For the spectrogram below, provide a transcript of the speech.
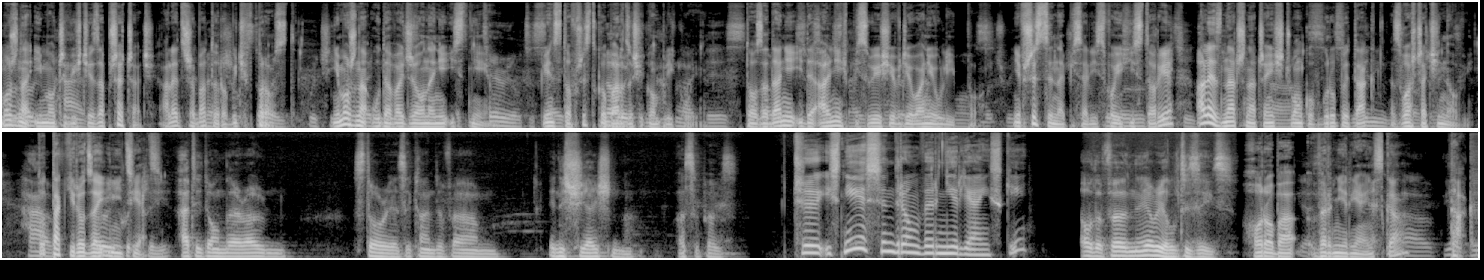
Można im oczywiście zaprzeczać, ale trzeba to robić wprost. Nie można udawać, że one nie istnieją, więc to wszystko bardzo się komplikuje. To zadanie idealnie wpisuje się w działanie Ulipo. Nie wszyscy napisali swoje historie, ale znaczna część członków grupy tak, zwłaszcza ci nowi. To taki rodzaj inicjacji. Czy istnieje syndrom werniriański? The venereal disease. Choroba werniriańska? Tak.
